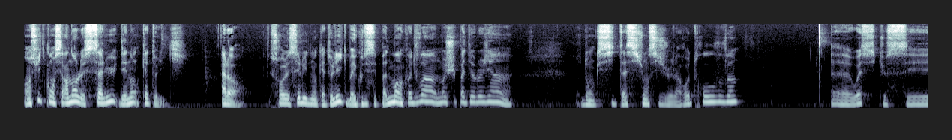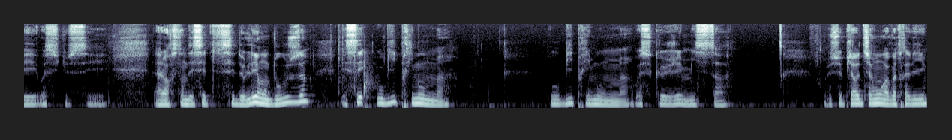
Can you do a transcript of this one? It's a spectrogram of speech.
Ensuite, concernant le salut des non-catholiques. Alors, sur le salut des non-catholiques, bah écoutez, c'est pas de moi encore une fois, moi je suis pas théologien. Donc, citation, si je la retrouve. Euh, où est-ce que c'est Où est-ce que c'est? Alors, c'est de Léon XII, et c'est Ubi Primum. Ubi Primum. Où est-ce que j'ai mis ça? Monsieur Pierre de à votre avis?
